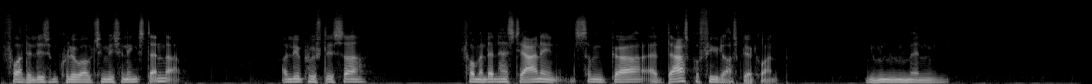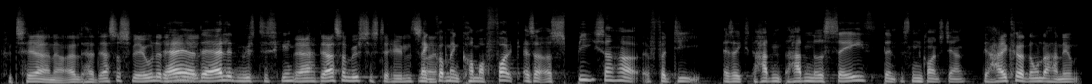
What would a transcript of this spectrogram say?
for at det ligesom kunne leve op til Michelins standard. Og lige pludselig så får man den her stjerne ind, som gør, at deres profil også bliver grøn. Men kriterierne og alt det her, det er så svævende. Ja, ja, hele. det er lidt mystisk, ikke? ja, det er så mystisk det hele. Så, Men, men kommer folk altså, og spiser her, fordi altså, har, den, har den noget sag, den sådan en grøn stjerne? Jeg har ikke hørt nogen, der har nævnt.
